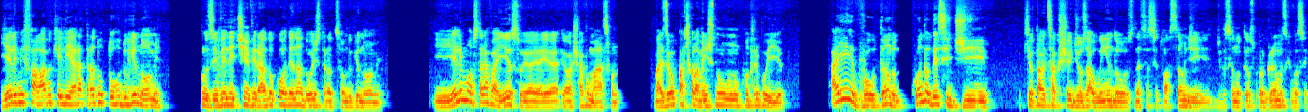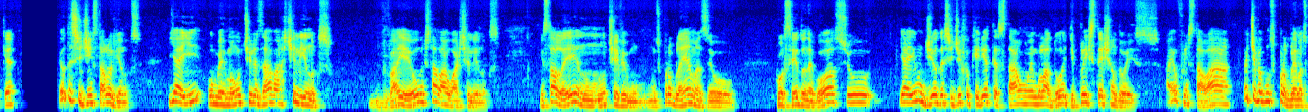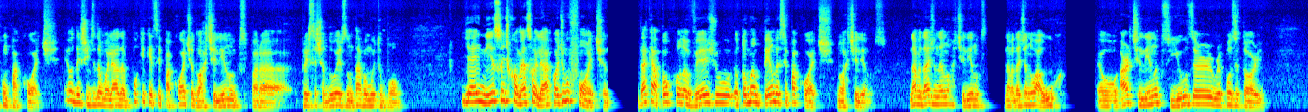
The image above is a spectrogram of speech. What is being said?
E ele me falava que ele era tradutor do Gnome. Inclusive, ele tinha virado o coordenador de tradução do Gnome. E ele mostrava isso, eu, eu, eu achava o máximo. Mas eu, particularmente, não, não contribuía. Aí, voltando, quando eu decidi que eu estava de saco cheio de usar Windows nessa situação de, de você não ter os programas que você quer, eu decidi instalar o Linux. E aí o meu irmão utilizava Arch Linux. Vai eu instalar o Arch Linux. Instalei, não, não tive muitos problemas, eu gostei do negócio. E aí um dia eu decidi que eu queria testar um emulador de PlayStation 2. Aí eu fui instalar, eu tive alguns problemas com o pacote. Eu decidi dar uma olhada por que, que esse pacote do Arch Linux para PlayStation 2 não estava muito bom. E aí nisso a gente começa a olhar código-fonte. Daqui a pouco, quando eu vejo, eu estou mantendo esse pacote no Arch Linux. Na verdade, não é no Arch Linux, na verdade é no AUR. É o Arch Linux User Repository.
